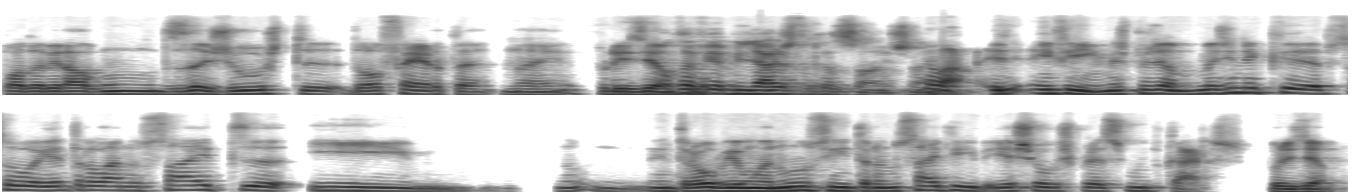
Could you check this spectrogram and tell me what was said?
pode haver algum desajuste da oferta, não é? Por exemplo. Pode haver milhares de razões, não é? Lá, enfim, mas por exemplo, imagina que a pessoa entra lá no site e entrou, viu um anúncio, entra no site e achou os preços muito caros, por exemplo.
